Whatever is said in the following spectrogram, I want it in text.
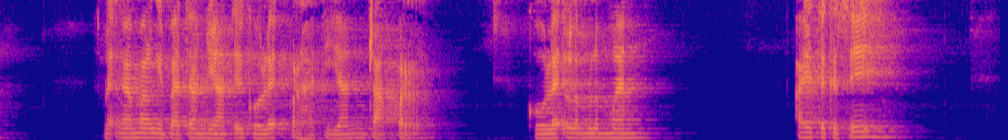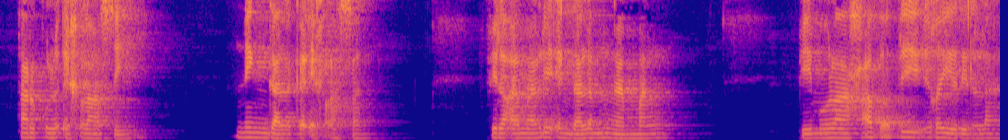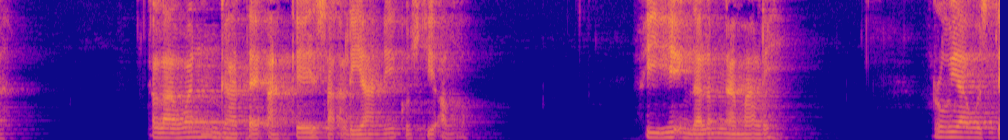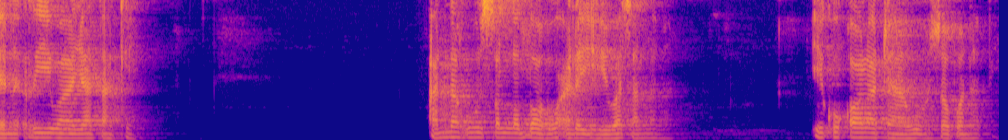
Lek ngamal ngibadah niate golek perhatian caper. Golek lem-leman. Ayat tegese tarkul ikhlasi. Ninggal keikhlasan. Fil amali ing dalam ngamal. Bimulahadzati ghairillah. Kelawan gateake sakliyane Gusti Allah. Fihi ing dalem ngamali. Ruya wis riwayatake annahu sallallahu alaihi wasallam. Iku qala dawuh sapa nabi.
